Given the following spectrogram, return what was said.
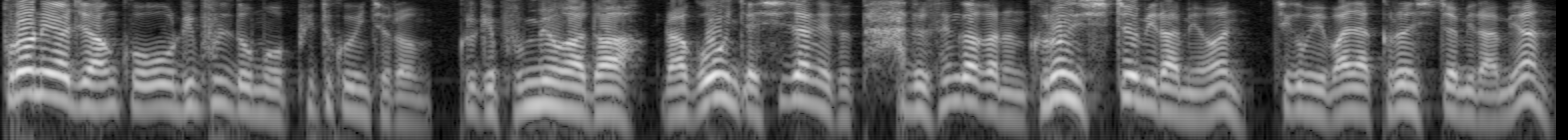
불안해하지 않고 리플도 뭐 비트코인처럼 그렇게 분명하다라고 이제 시장에서 다들 생각하는 그런 시점이라면 지금이 만약 그런 시점이라면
